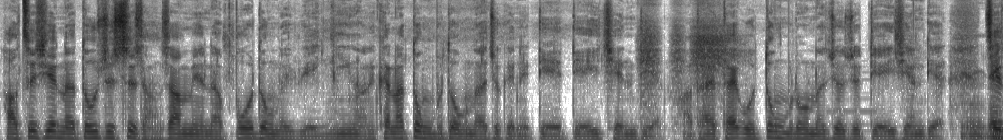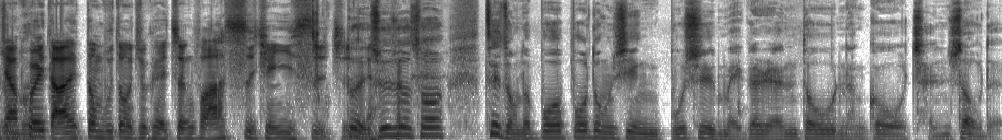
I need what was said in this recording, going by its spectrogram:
好，这些呢都是市场上面呢波动的原因啊。你看它动不动呢就给你跌跌一千点，好台台股动不动呢就就跌一千点，人家辉达动不动就可以蒸发四千亿市值。对，所以说说这种的波波动性不是每个人都能够承受的。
